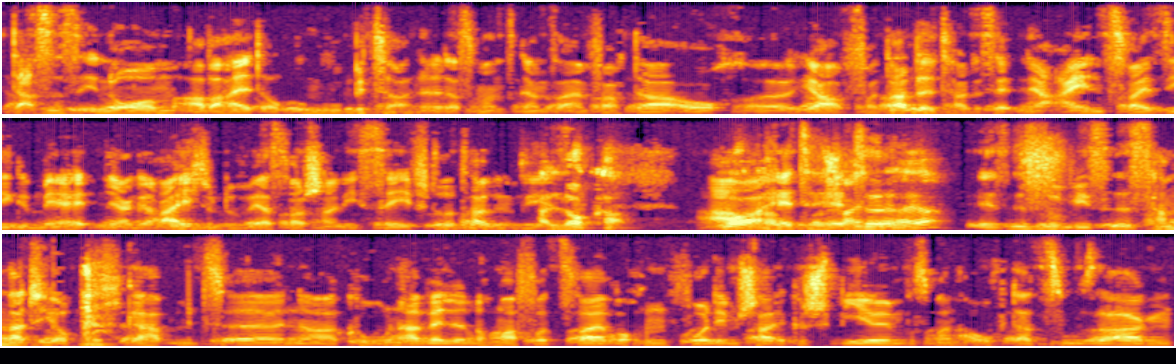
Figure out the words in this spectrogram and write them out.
Das ist enorm, aber halt auch irgendwo bitter, ne? dass man es ganz einfach da auch äh, ja, verdattelt hat. Es hätten ja ein, zwei Siege mehr hätten ja gereicht und du wärst wahrscheinlich safe Dritter Ja, gewesen. locker. Aber hätte, hätte, es ist so wie es ist, haben natürlich auch Pech gehabt mit äh, einer Corona-Welle nochmal vor zwei Wochen vor dem Schalke-Spiel, muss man auch dazu sagen.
